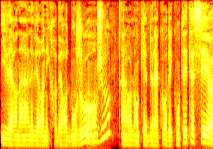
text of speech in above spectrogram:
hivernal. Véronique Robert, bonjour. Bonjour. Alors l'enquête de la Cour des comptes est assez euh,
